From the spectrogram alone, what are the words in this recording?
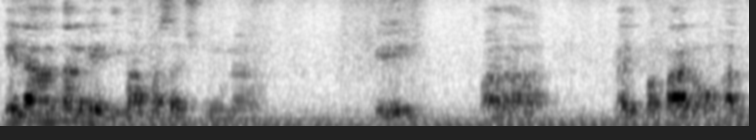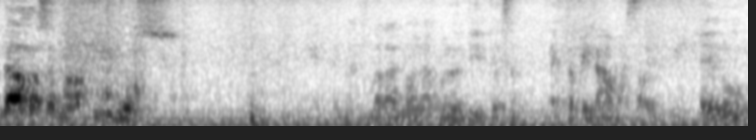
Kailangan talaga yan, imamassage muna. Okay? Para kahit papano, handa ka sa mga kilos. Ito na, Marami ako napanood dito. So, ito pinakamasakit eh. Ano?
